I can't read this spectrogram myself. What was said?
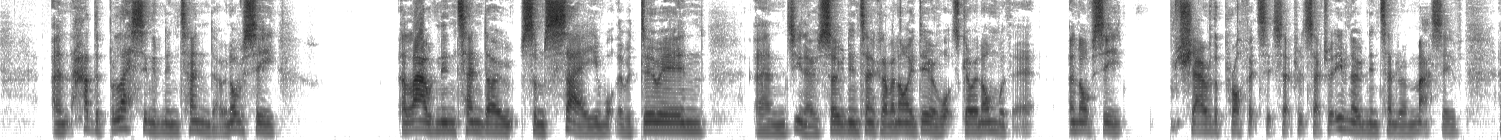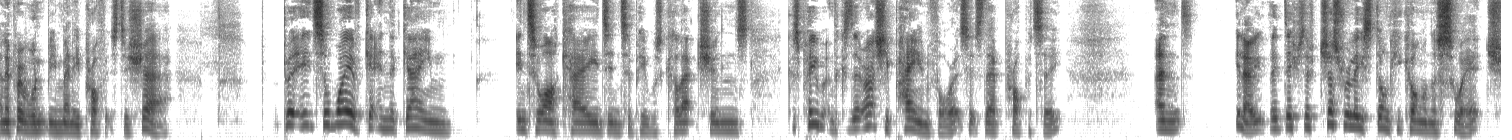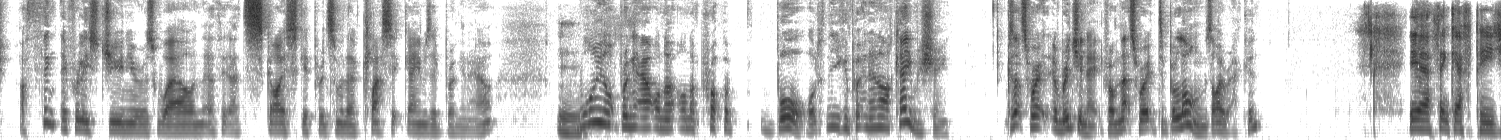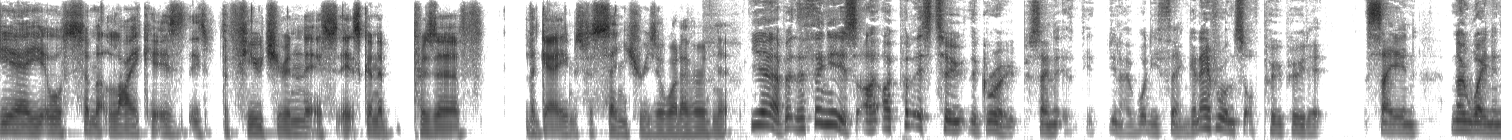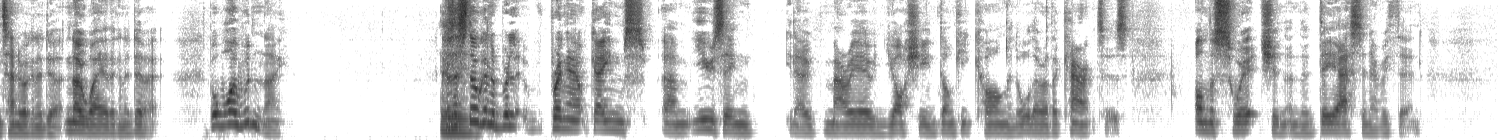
and had the blessing of Nintendo, and obviously allowed Nintendo some say in what they were doing, and you know, so Nintendo could have an idea of what's going on with it, and obviously share of the profits, etc., etc. Even though Nintendo are massive, and there probably wouldn't be many profits to share, but it's a way of getting the game into arcades, into people's collections, because people because they're actually paying for it, so it's their property, and you know they, they've just released Donkey Kong on the Switch. I think they've released Junior as well, and I think that's Sky Skipper and some of their classic games they're bringing out. Mm. Why not bring it out on a on a proper board that you can put in an arcade machine? Because that's where it originated from. That's where it belongs, I reckon. Yeah, I think FPGA or something like it is is the future, and it? It's it's going to preserve the games for centuries or whatever, isn't it? Yeah, but the thing is, I, I put this to the group saying, you know, what do you think? And everyone sort of poo pooed it, saying, no way Nintendo are going to do it. No way are they going to do it. But why wouldn't they? Because they're still going to br- bring out games um, using, you know, Mario and Yoshi and Donkey Kong and all their other characters on the Switch and, and the DS and everything.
